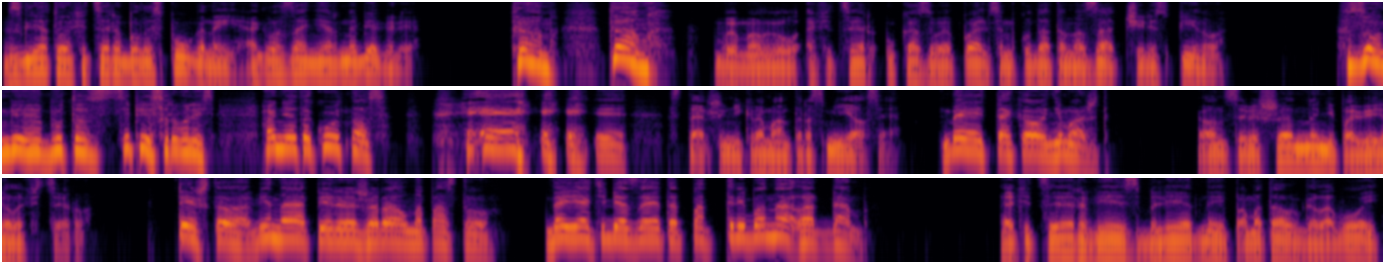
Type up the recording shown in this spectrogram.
Взгляд у офицера был испуганный, а глаза нервно бегали. «Там! Там!» — вымолвил офицер, указывая пальцем куда-то назад, через спину. «Зомби будто с цепи сорвались. Они атакуют нас!» «Хе-хе-хе!» — старший некромант рассмеялся. «Быть такого не может!» Он совершенно не поверил офицеру. «Ты что, вина пережрал на посту? Да я тебя за это под трибунал отдам!» Офицер, весь бледный, помотал головой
